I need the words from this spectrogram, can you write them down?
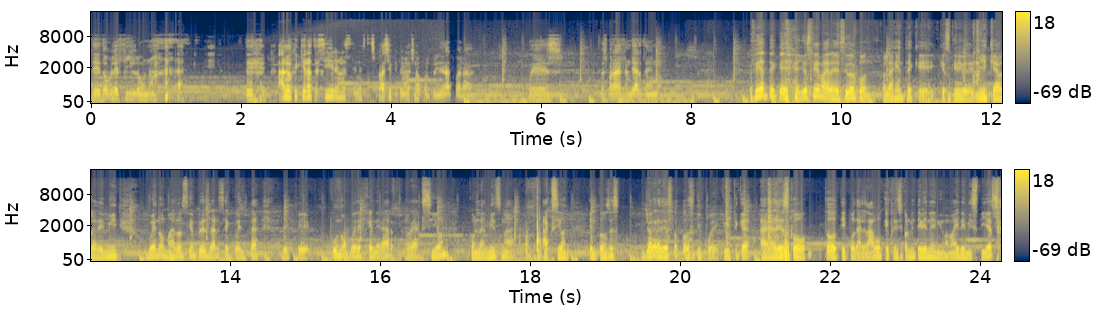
de, doble filo, ¿no? de, algo que quieras decir en este, este, espacio que tenemos una oportunidad para, pues, pues para defenderte, ¿no? Fíjate que yo estoy agradecido con, con la gente que, que, escribe de mí, que habla de mí. Bueno o malo, siempre es darse cuenta de que uno puede generar reacción con la misma acción. Entonces, yo agradezco todo tipo de crítica, agradezco todo tipo de alabo que principalmente viene de mi mamá y de mis tías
